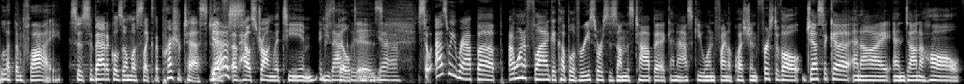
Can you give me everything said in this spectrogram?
let them fly. So sabbatical is almost like the pressure test yes. of, of how strong the team exactly. you've built is. Yeah. So as we wrap up, I want to flag a couple of resources on this topic and ask you one final question. First of all, Jessica and I and Donna Hall,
